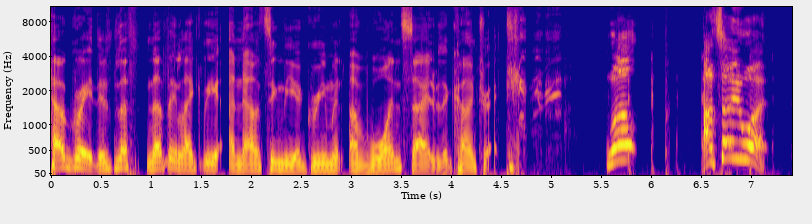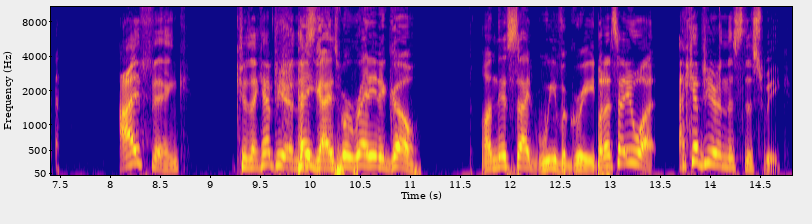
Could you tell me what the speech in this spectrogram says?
how great! There's no, nothing like the announcing the agreement of one side of the contract. Well, I'll tell you what. I think because I kept hearing This, hey guys, we're ready to go. On this side, we've agreed. But I'll tell you what. I kept hearing this this week.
